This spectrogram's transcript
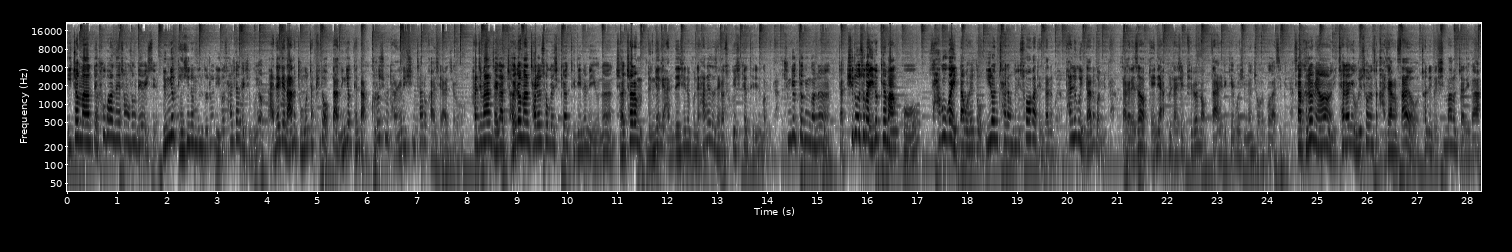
2천만 원대 후반에 형성되어 있어요. 능력 되시는 분들은 이거 사셔야 되시고요. 만약에 나는 중고차 필요 없다 능력 된다 그러시면 당연히 신차로 가셔야죠. 하지만 제가 저렴한 차를 소개시켜 드리는 이유는 저처럼 능력이 안 되시는 분에 한해서 제가 소개시켜 드리는 겁니다. 충격적인 거는 자 키로수가 이렇게 많고 사고가 있다고 해도 이런 차량들이 소화가 된다는 거예요. 팔리고 있다는 겁니다. 자 그래서 괜히 앞을 다실 필요는 없다. 이렇게 보시면 좋을 것 같습니다. 자 그러면 이 차량이 우리 손에서 가장 싸요. 1210만원짜리가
